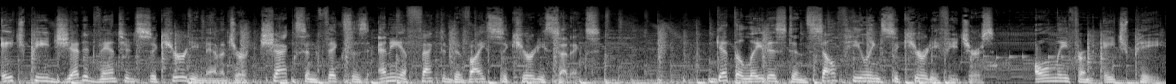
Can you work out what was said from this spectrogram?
HP Jet Advantage Security Manager checks and fixes any affected device security settings. Get the latest in self-healing security features only from HP.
